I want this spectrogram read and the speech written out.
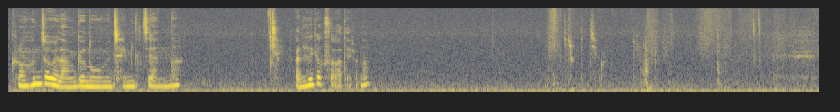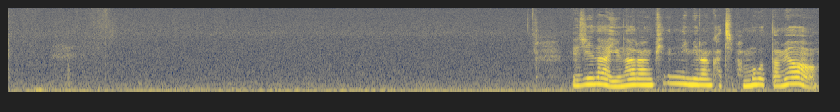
그런 흔적을 남겨놓으면 재밌지 않나? 약간 흑역사가 되려나? 이렇게 찍어. 유진아, 유나랑 피디님이랑 같이 밥 먹었다며?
